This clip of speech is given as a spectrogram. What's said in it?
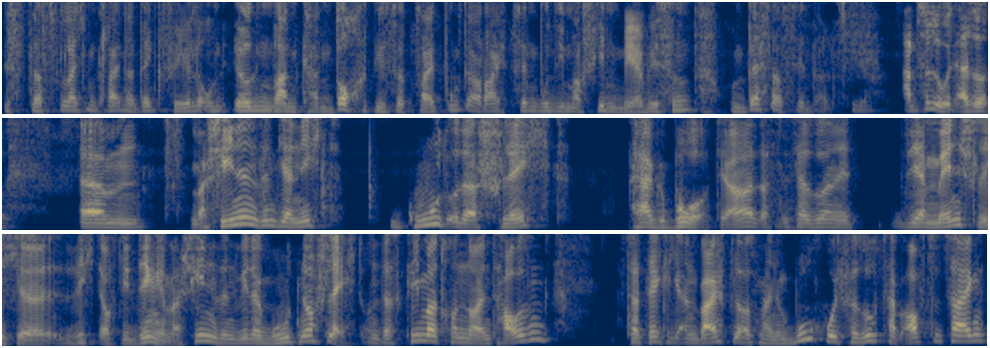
ist das vielleicht ein kleiner Denkfehler und irgendwann kann doch dieser Zeitpunkt erreicht sein, wo die Maschinen mehr wissen und besser sind als wir. Absolut. Also ähm, Maschinen sind ja nicht gut oder schlecht per Geburt. Ja, das ist ja so eine sehr menschliche Sicht auf die Dinge. Maschinen sind weder gut noch schlecht. Und das Klimatron 9000 ist tatsächlich ein Beispiel aus meinem Buch, wo ich versucht habe aufzuzeigen,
